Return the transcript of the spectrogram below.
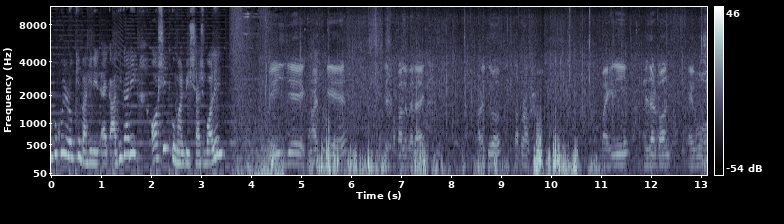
উপকূলরক্ষী বাহিনীর এক আধিকারিক অসিত কুমার বিশ্বাস বলেন, এই যে আজকে সকালবেলায় ভারতীয় তটরক্ষক বাহিনী, ফেজারগঞ্জ এবং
